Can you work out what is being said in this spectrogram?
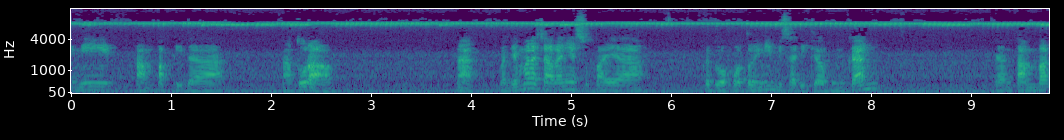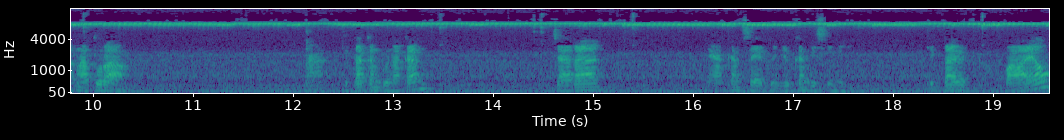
ini tampak tidak natural. Nah, bagaimana caranya supaya kedua foto ini bisa digabungkan dan tampak natural? Nah, kita akan gunakan cara yang akan saya tunjukkan di sini. Kita file,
